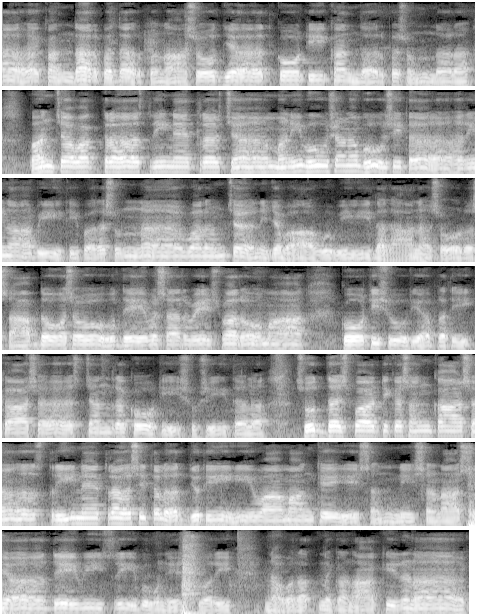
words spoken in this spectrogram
कन्दर्पदर्पनाशोद्यत्कोटिकन्दर्पसुन्दर पञ्चवक्त्रस्त्रिनेत्रश्च मणिभूषणभूषित हरिणाभीतिपरशुन्न वरं च निजबाहुभिः ददान षोडशाब्दोऽसो देव सर्वेश्वरो महान्। कोटिसूर्यप्रतीकाशश्चन्द्रकोटिसुशीतल शुद्धस्फटिकसङ्काशस्त्रीनेत्रशीतलद्युति वामाङ्के सन्निशनास्य देवी श्रीभुवनेश्वरी नवरत्नगणाकिरण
